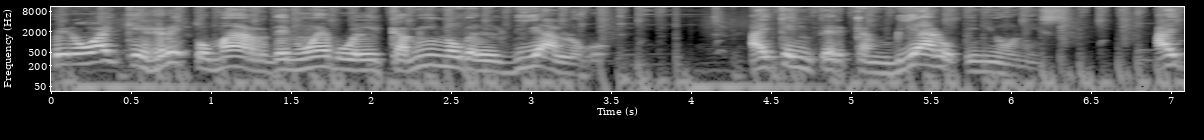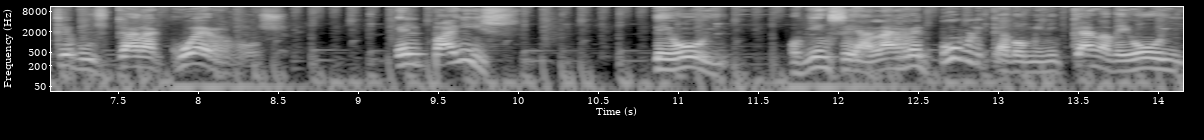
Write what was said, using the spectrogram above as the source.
Pero hay que retomar de nuevo el camino del diálogo hay que intercambiar opiniones, hay que buscar acuerdos. El país de hoy, o bien sea la República Dominicana de hoy,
